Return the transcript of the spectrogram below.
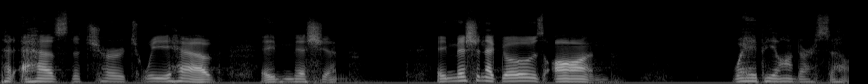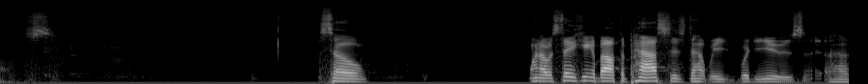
that as the church we have a mission, a mission that goes on way beyond ourselves. So, when I was thinking about the passage that we would use uh,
